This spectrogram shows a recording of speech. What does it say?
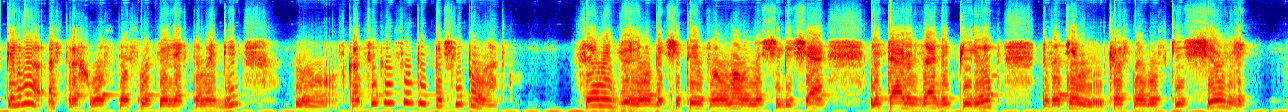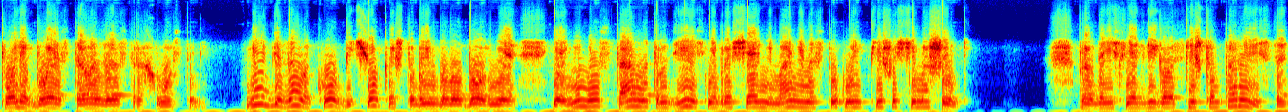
Сперва острохвостые смотрели автомобиль, но в конце концов предпочли палатку. Целый день обе читы, взволнованно щебеча, летали сзади вперед, затем красногузки исчезли, поле боя стало за острохвостыми. Я обвязала кол бечевкой, чтобы им было удобнее, и они неустанно трудились, не обращая внимания на стук моей пишущей машинки. Правда, если я двигалась слишком порывисто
